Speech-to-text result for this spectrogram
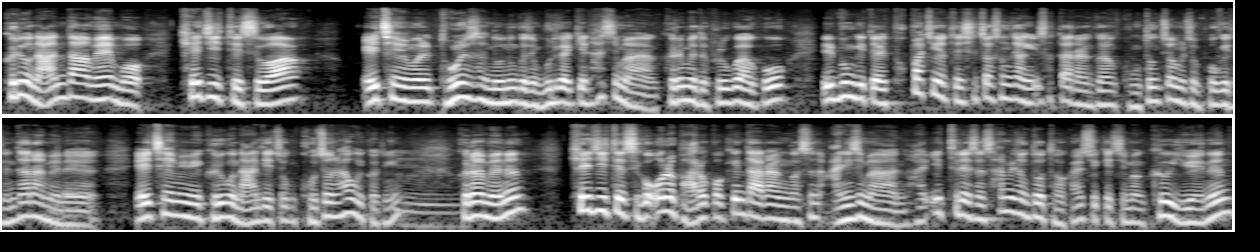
그리고 난 다음에 뭐 KGTS와 H&M을 동일선 놓는 것은 무리가 있긴 하지만 그럼에도 불구하고 1분기 때 폭발적인 실적 성장이 있었다라는 그런 공통점을 좀 보게 된다라면은 H&M이 그리고 난 뒤에 조금 고전을 하고 있거든요. 그러면은 KGTS가 오늘 바로 꺾인다라는 것은 아니지만 한 이틀에서 3일 정도 더 갈 수 있겠지만 그 이후에는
